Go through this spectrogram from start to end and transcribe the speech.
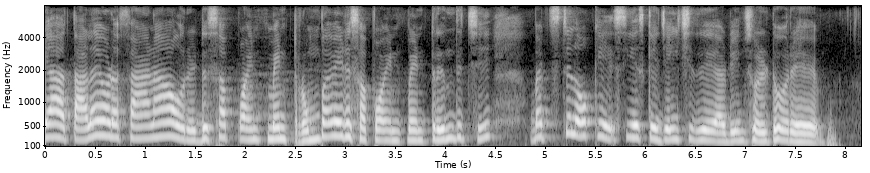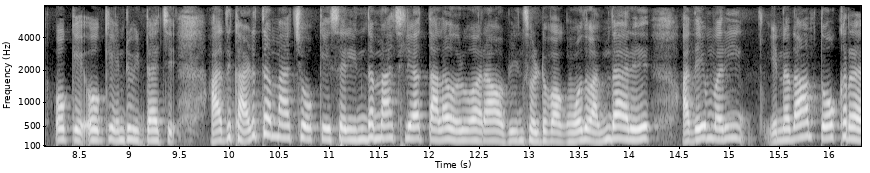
யா தலையோட ஃபேனாக ஒரு டிசப்பாயின்ட்மெண்ட் ரொம்பவே டிசப்பாயின்ட்மெண்ட் இருந்துச்சு. பட் ஸ்டில் ஓகே சிஎஸ்கே ஜெயிச்சுது அப்படின்னு சொல்லிட்டு ஒரு ஓகே ஓகேன்ட்டு விட்டாச்சு. அதுக்கு அடுத்த மேட்ச் ஓகே சரி இந்த மேட்ச்லேயா தலை வருவாரா அப்படின்னு சொல்லிட்டு பார்க்கும்போது வந்தார். அதே மாதிரி என்னதான் தோக்கிற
